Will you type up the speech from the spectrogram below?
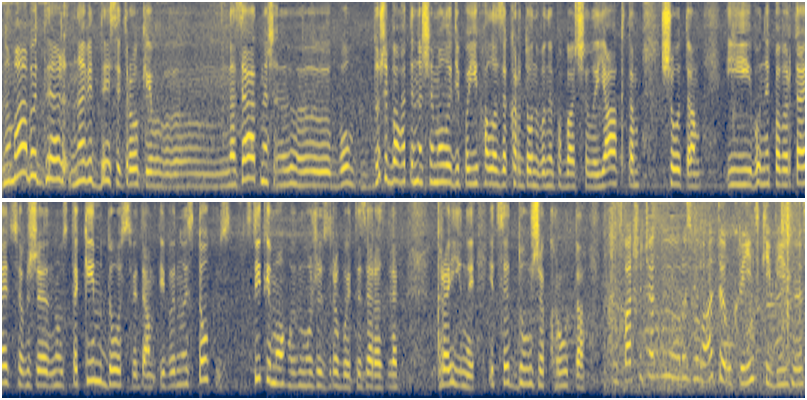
ну, мабуть, навіть 10 років е, назад, е, бо дуже багато нашої молоді поїхало за кордон, вони побачили, як там, що там. І вони повертаються вже ну, з таким досвідом, і вони стільки можуть, зробити зараз для країни. І це дуже круто. В першу чергу розвивати український бізнес,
